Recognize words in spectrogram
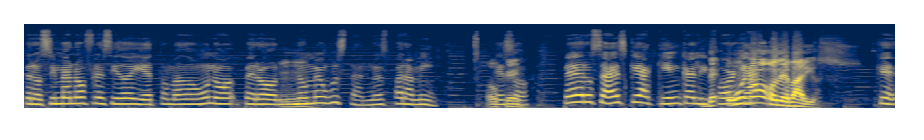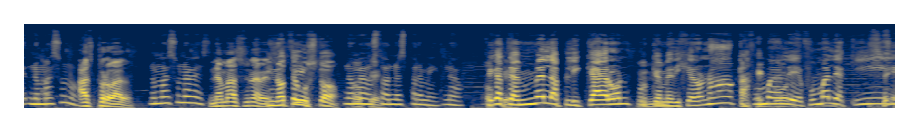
Pero sí me han ofrecido y he tomado uno, pero no me gusta, no es para mí. Ok. Eso. Pero sabes que aquí en ¿De California. uno o de varios? ¿Qué? Nomás uno. ¿Has probado? Nomás una vez. Nada más una vez. ¿Y no te Sí. gustó? No me Ok. gustó, no es para mí, no. Fíjate, Ok. a mí me la aplicaron porque Ujú. me dijeron, no, que Ay, fúmale, gordo. fúmale aquí. Sí.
